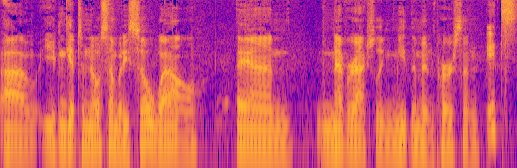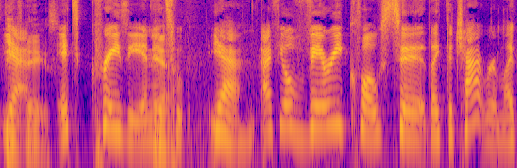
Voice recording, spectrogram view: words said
um, you can get to know somebody so well and never actually meet them in person. It's these yeah, days. it's crazy, and it's Yeah. yeah. I feel very close to like the chat room, like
